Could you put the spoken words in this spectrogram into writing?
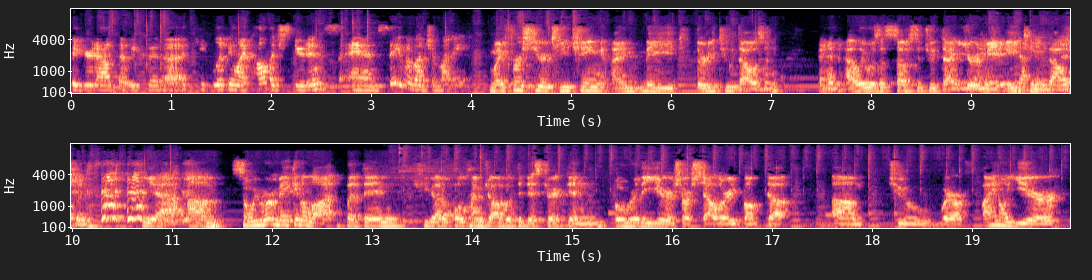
figured out that we could uh, keep living like college students and save a bunch of money. My first year teaching, I made 32,000 and Ali was a substitute that year and made 18,000. yeah. Um, so we weren't making a lot, but then she got a full-time job with the district and over the years our salary bumped up um, to where our final year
